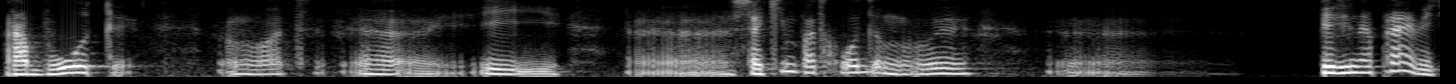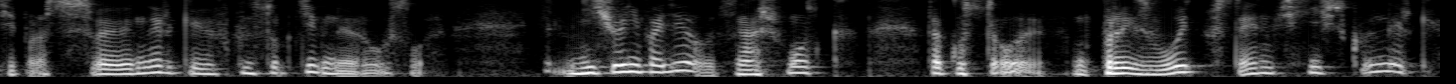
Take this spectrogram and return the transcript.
работы. Вот. Э, и э, с таким подходом вы э, перенаправите просто свою энергию в конструктивное русло. Ничего не поделать. Наш мозг так устроен. Он производит постоянно психическую энергию.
